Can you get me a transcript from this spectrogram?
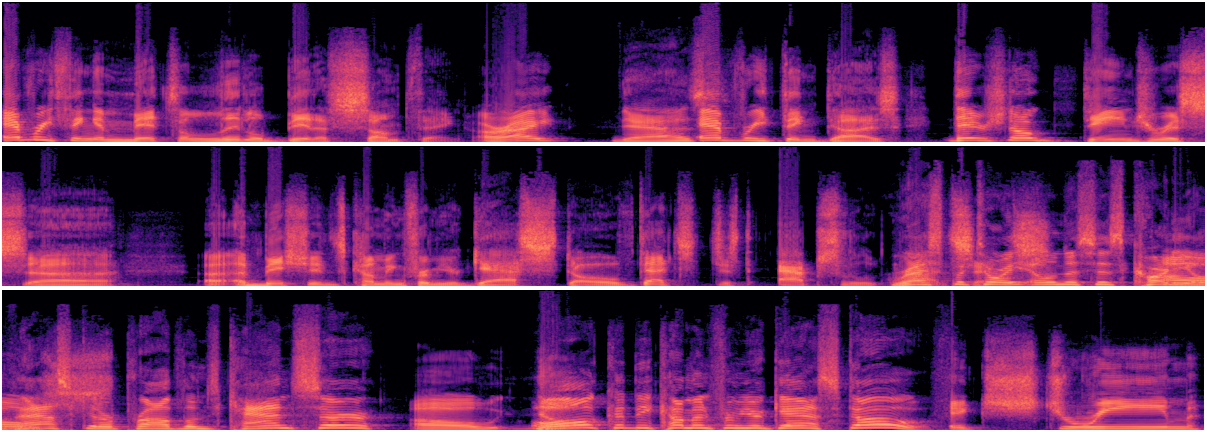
Everything emits a little bit of something. All right. Yes. Everything does. There's no dangerous uh, uh, emissions coming from your gas stove. That's just absolute Respiratory nonsense. illnesses, cardiovascular problems, cancer, Oh, no. all could be coming from your gas stove. extreme,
